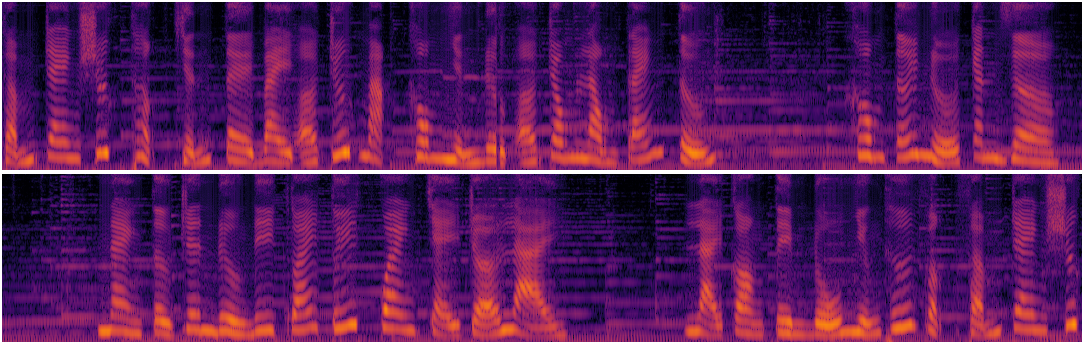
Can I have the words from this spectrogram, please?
phẩm trang sức thật chỉnh tề bày ở trước mặt không nhịn được ở trong lòng tán tưởng. Không tới nửa canh giờ Nàng từ trên đường đi toái tuyết quan chạy trở lại. Lại còn tìm đủ những thứ vật phẩm trang sức.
